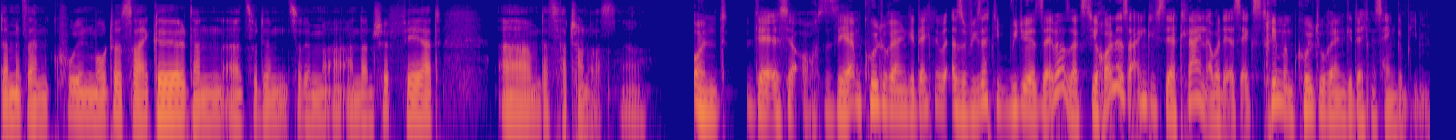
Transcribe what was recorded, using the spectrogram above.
dann mit seinem coolen Motorcycle dann äh, zu dem zu dem äh, anderen Schiff fährt. Ähm, das hat schon was. Ja. Und der ist ja auch sehr im kulturellen Gedächtnis. Also, wie gesagt, die, wie du ja selber sagst, die Rolle ist eigentlich sehr klein, aber der ist extrem im kulturellen Gedächtnis hängen geblieben.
